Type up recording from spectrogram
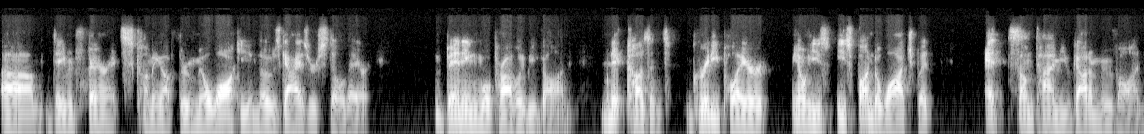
um, David Farrance coming up through Milwaukee, and those guys are still there. Benning will probably be gone. Nick Cousins, gritty player, you know he's he's fun to watch, but at some time you've got to move on,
